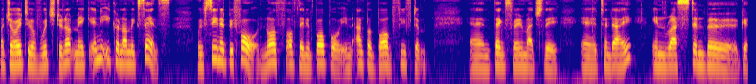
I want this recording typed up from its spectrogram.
majority of which do not make any economic sense. We've seen it before, north of the Limpopo in Uncle Bob fiefdom. And thanks very much there, uh, Tendai in Rustenburg.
